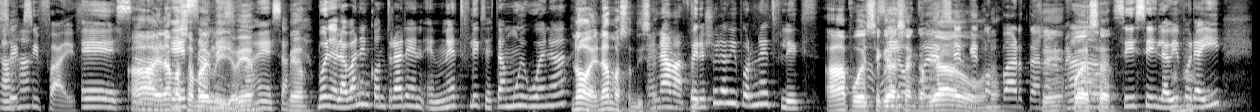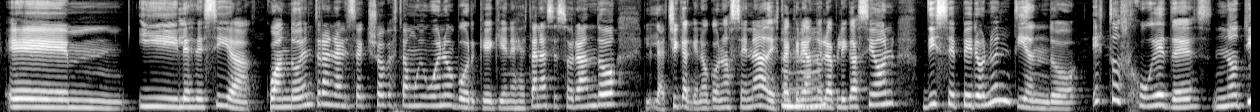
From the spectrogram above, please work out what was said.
Ajá. Sexy Five. Esa, Ah, en Amazon esa Prime Video, bien, esa. bien. Bueno, la van a encontrar en, en Netflix, está muy buena. No, en Amazon dice. En Amazon. Pero yo la vi por Netflix. Ah, puede ser que Sí, la hayan puede ser que no. compartan, Sí, puede ser. Sí, sí, la vi por ahí. Eh, y les decía, cuando entran al sex shop está muy bueno porque quienes están asesorando, la chica que no conoce nada, y está creando la aplicación, dice, pero no entiendo, estos juguetes no tienen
